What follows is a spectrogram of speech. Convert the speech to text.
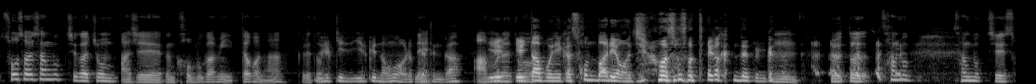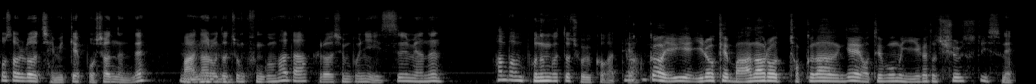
소설 삼국지가 좀 아직은 거부감이 있다거나 그래도 읽기 읽기 너무 어렵다든가. 네. 아무래도- 읽, 다 보니까 손발이 어지러워져서 퇴각한다든가. 음, 그리고 또 삼국 삼국지 소설로 재밌게 보셨는데 만화로도 음. 좀 궁금하다 그러신 분이 있으면은 한번 보는 것도 좋을 것 같아요. 그러니까 이렇게 만화로 접근하는 게 어떻게 보면 이해가 더 쉬울 수도 있어. 네.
